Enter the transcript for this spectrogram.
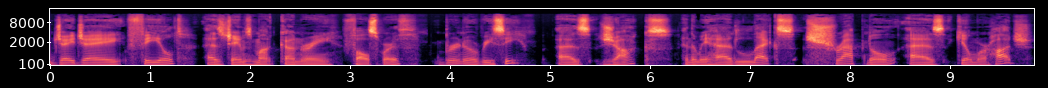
JJ Field as James Montgomery Falsworth, Bruno Ricci as Jacques, and then we had Lex Shrapnel as Gilmore Hodge.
